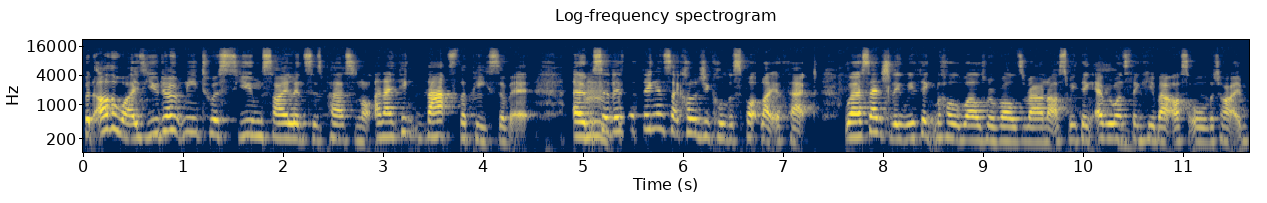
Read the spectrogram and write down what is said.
but otherwise, you don't need to assume silence is personal. And I think that's the piece of it. Um, mm. So there's a thing in psychology called the spotlight effect, where essentially we think the whole world revolves around us. We think everyone's mm-hmm. thinking about us all the time.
